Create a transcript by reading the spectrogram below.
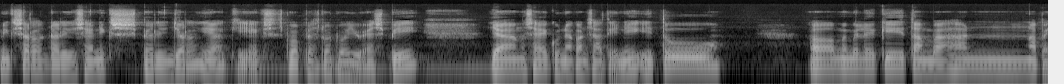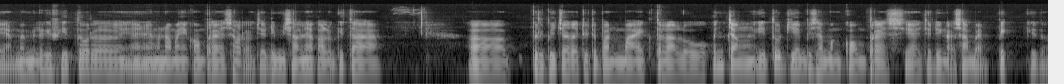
mixer dari Xenix Behringer ya GX1222 USB yang saya gunakan saat ini itu uh, memiliki tambahan apa ya memiliki fitur yang, namanya kompresor. Jadi misalnya kalau kita uh, berbicara di depan mic terlalu kencang itu dia bisa mengkompres ya. Jadi nggak sampai peak gitu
